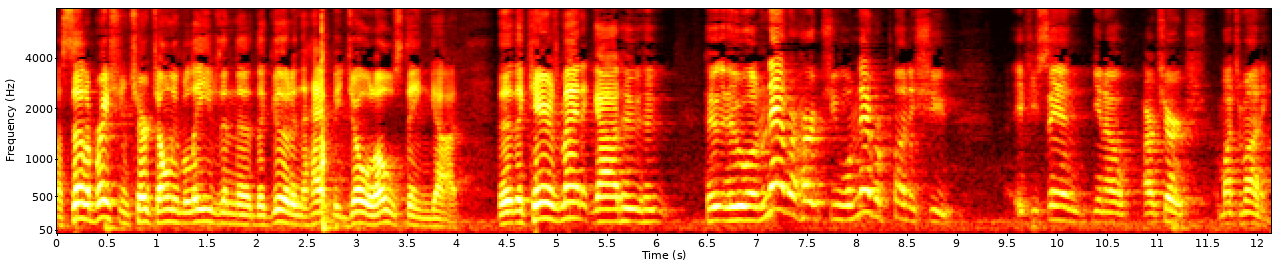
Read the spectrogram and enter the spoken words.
A celebration church only believes in the, the good and the happy Joel Osteen God the, the charismatic God who, who, who, who will never hurt you, will never punish you. If you send, you know, our church a bunch of money,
